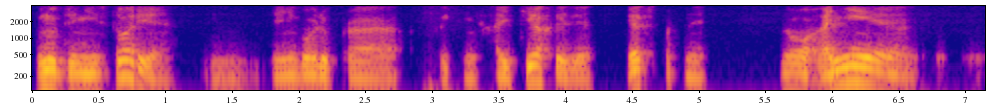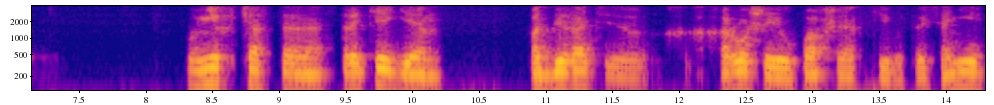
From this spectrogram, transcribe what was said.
внутренние истории. Я не говорю про какие-нибудь хай-тех или экспортные, но они, у них часто стратегия подбирать э, хорошие упавшие активы. То есть они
